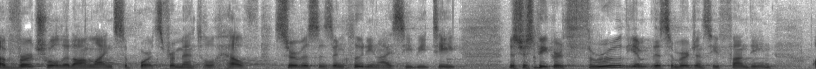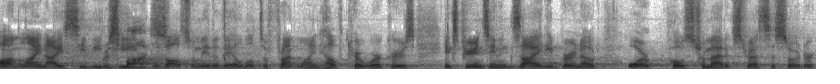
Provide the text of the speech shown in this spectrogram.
of virtual and online supports for mental health services, including ICBT. Mr. Speaker, through the, this emergency funding, online ICBT Response? was also made available to frontline healthcare workers experiencing anxiety, burnout, or post-traumatic stress disorder.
